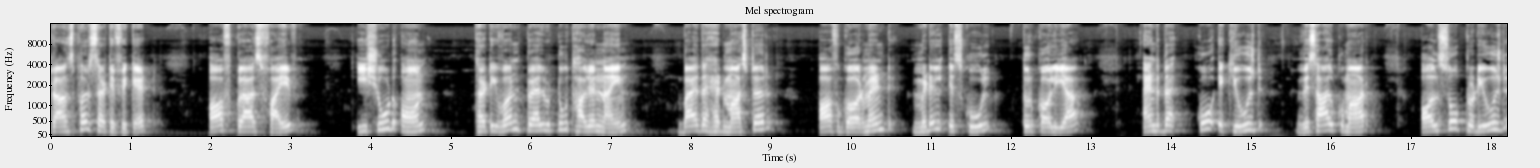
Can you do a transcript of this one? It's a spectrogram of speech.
transfer certificate of class 5 issued on 31/12/2009 by the headmaster of government middle school Turkolia and the co-accused Vishal Kumar also produced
